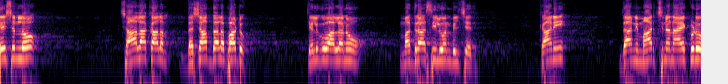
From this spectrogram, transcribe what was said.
దేశంలో చాలా కాలం దశాబ్దాల పాటు తెలుగు వాళ్ళను మద్రాసీలు అని పిలిచేది. కానీ దాన్ని మార్చిన నాయకుడు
